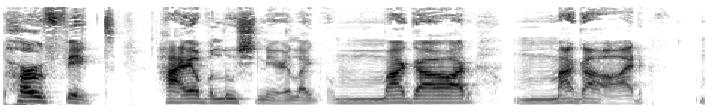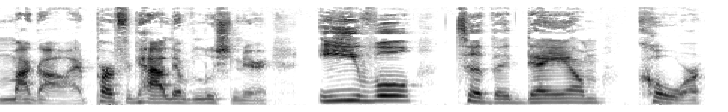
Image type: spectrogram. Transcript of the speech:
perfect high evolutionary. Like my God, my God, my God, perfect high evolutionary. Evil to the damn core.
